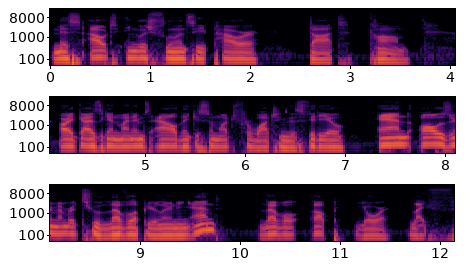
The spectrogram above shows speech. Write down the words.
miss out. EnglishFluencyPower.com. All right, guys, again, my name is Al. Thank you so much for watching this video. And always remember to level up your learning and level up your life.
